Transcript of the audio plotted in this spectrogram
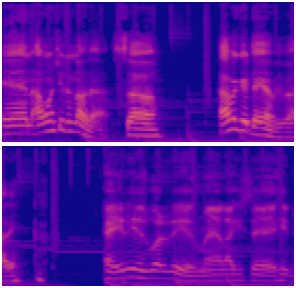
And I want you to know that. So have a good day, everybody. Hey, it is what it is, man. Like you said, he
